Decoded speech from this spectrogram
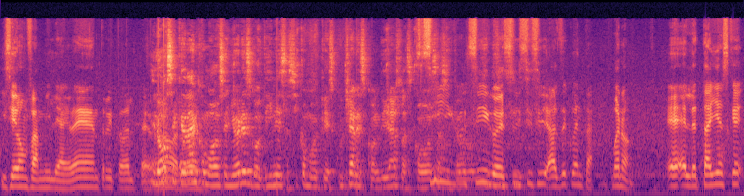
hicieron familia ahí dentro y todo el pedo. Y luego ¿no? se quedan bueno. como señores godines, así como que escuchan escondidas las cosas. y Sí, todo. güey, sí, güey, sí, sí, sí, haz de cuenta. Bueno, eh, el detalle es que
